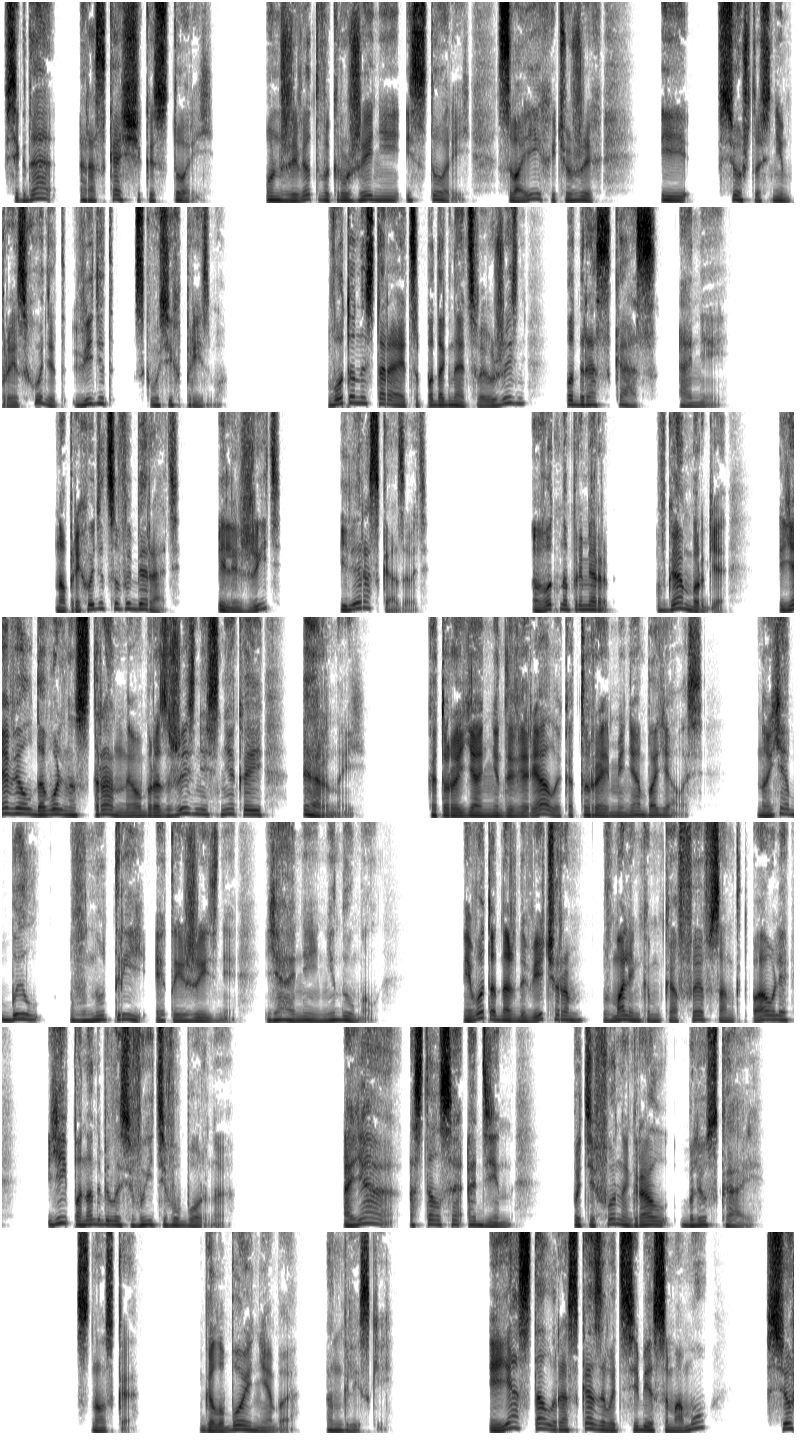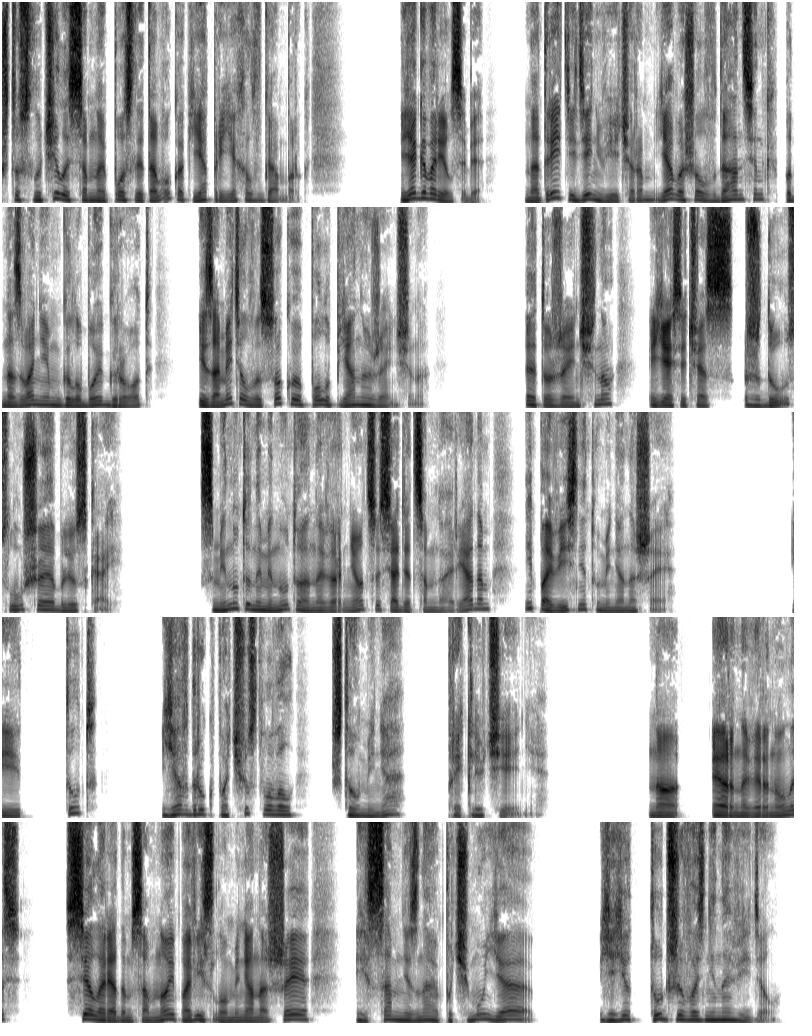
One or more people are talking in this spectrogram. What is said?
всегда рассказчик историй. Он живет в окружении историй, своих и чужих, и все, что с ним происходит, видит сквозь их призму. Вот он и старается подогнать свою жизнь под рассказ о ней. Но приходится выбирать — или жить, или рассказывать. Вот, например, в Гамбурге я вел довольно странный образ жизни с некой Эрной, которой я не доверял и которая меня боялась. Но я был внутри этой жизни, я о ней не думал. И вот однажды вечером в маленьком кафе в Санкт-Пауле ей понадобилось выйти в уборную. А я остался один. Патефон играл «Blue Sky». Сноска. «Голубое небо», английский. И я стал рассказывать себе самому все, что случилось со мной после того, как я приехал в Гамбург. Я говорил себе — на третий день вечером я вошел в дансинг под названием «Голубой грот» и заметил высокую полупьяную женщину. Эту женщину я сейчас жду, слушая Sky. С минуты на минуту она вернется, сядет со мной рядом и повиснет у меня на шее. И тут я вдруг почувствовал, что у меня приключение. Но Эрна вернулась, села рядом со мной, повисла у меня на шее — и сам не знаю, почему я ее тут же возненавидел.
